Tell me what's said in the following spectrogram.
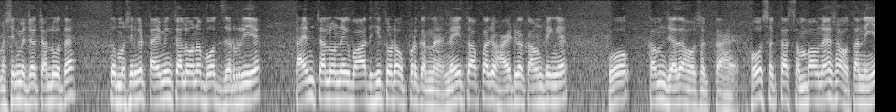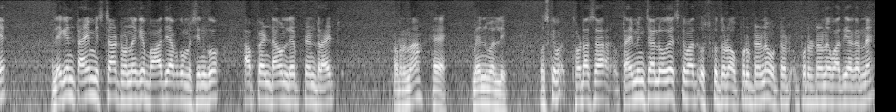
मशीन में जब चालू होता है तो मशीन का टाइमिंग चालू होना बहुत ज़रूरी है। टाइम चालू होने के बाद ही थोड़ा ऊपर करना है, नहीं तो आपका जो हाइट का काउंटिंग है, वो कम ज़्यादा हो सकता है। हो सकता है, संभावना ऐसा होता नहीं है, लेकिन टाइम स्टार्ट होने के बाद ही आपको मशीन को up and down left and right करना है मैनुअली उसके बाद थोड़ा सा टाइमिंग चालू हो गया, इसके बाद उसको थोड़ा ऊपर उठाना ऊपर उठाने के बाद क्या करना है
